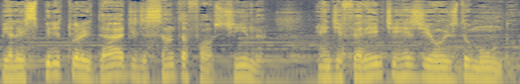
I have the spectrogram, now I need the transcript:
pela espiritualidade de Santa Faustina em diferentes regiões do mundo,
